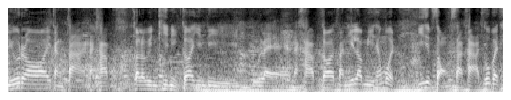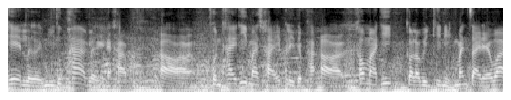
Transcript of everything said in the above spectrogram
ริ้วรอยต่างๆนะครับกรวินคลินิกก็ยินดีดูแลนะครับ ก็ตอนนี้เรามีทั้งหมด 22 สาขาทั่วประเทศเลยมีทุกภาคเลยนะครับคนไข้ที่มาใช้ผลิตภัณฑ์เข้ามาที่กรวินคลินิกมั่นใจได้ว่า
